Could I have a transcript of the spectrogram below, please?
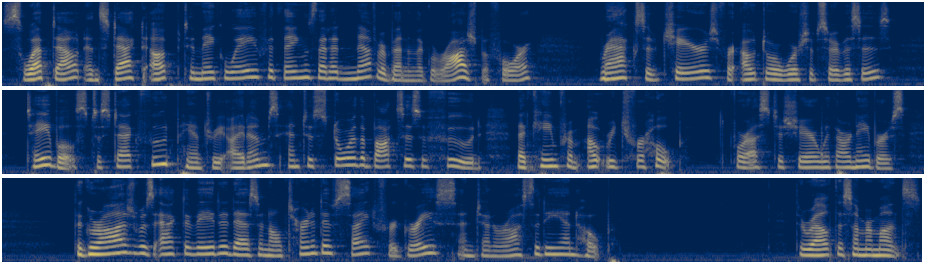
swept out and stacked up to make way for things that had never been in the garage before racks of chairs for outdoor worship services, tables to stack food pantry items, and to store the boxes of food that came from Outreach for Hope for us to share with our neighbors. The garage was activated as an alternative site for grace and generosity and hope. Throughout the summer months,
